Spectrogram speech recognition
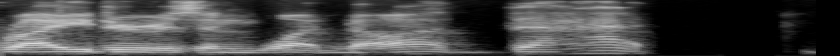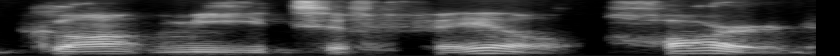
writers and whatnot, that got me to fail hard.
